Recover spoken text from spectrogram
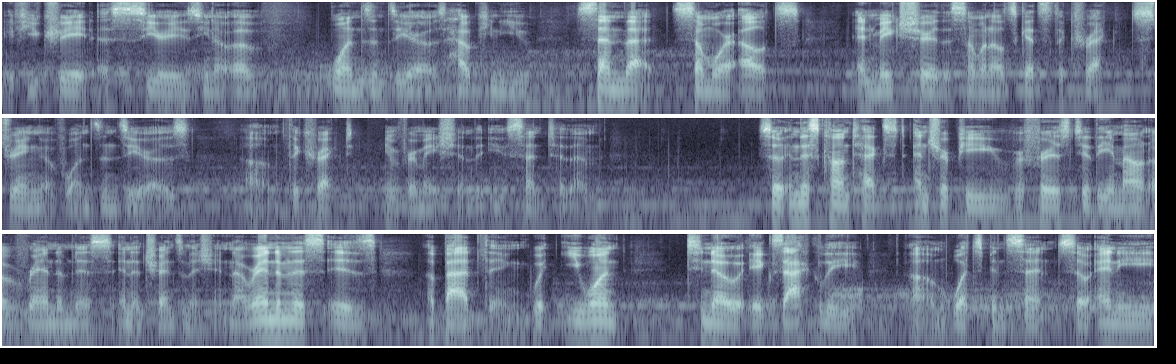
if you create a series, you know, of ones and zeros, how can you send that somewhere else and make sure that someone else gets the correct string of ones and zeros, um, the correct information that you sent to them. So, in this context, entropy refers to the amount of randomness in a transmission. Now, randomness is a bad thing. What you want to know exactly um, what's been sent. So, any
